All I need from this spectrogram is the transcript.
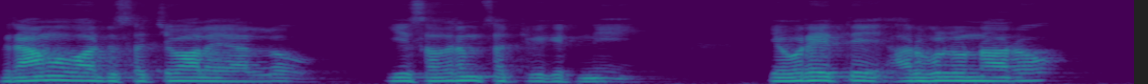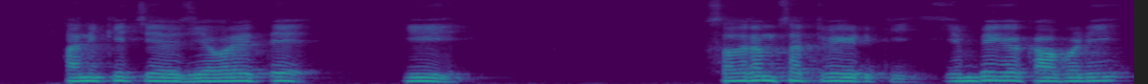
గ్రామ వార్డు సచివాలయాల్లో ఈ సదరం సర్టిఫికెట్ని ఎవరైతే అర్హులున్నారో తనిఖీ చే ఎవరైతే ఈ సదరం సర్టిఫికేట్కి ఎంపిక కాబడి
